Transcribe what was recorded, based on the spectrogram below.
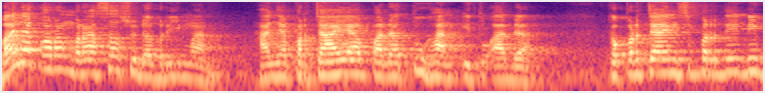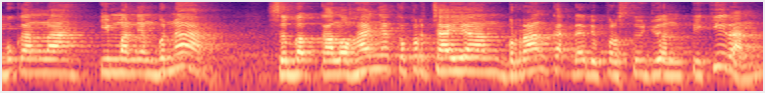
Banyak orang merasa sudah beriman, hanya percaya pada Tuhan itu ada. Kepercayaan seperti ini bukanlah iman yang benar, Sebab kalau hanya kepercayaan berangkat dari persetujuan pikiran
